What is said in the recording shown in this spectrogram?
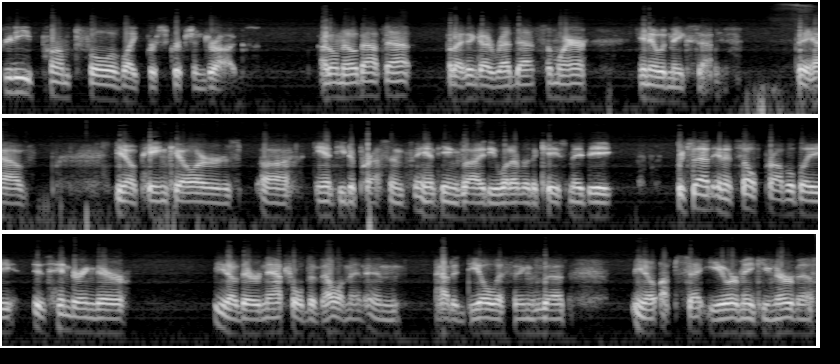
pretty pumped full of like prescription drugs. I don't know about that, but I think I read that somewhere, and it would make sense. They have, you know, painkillers, uh, antidepressants, anti-anxiety, whatever the case may be, which that in itself probably is hindering their, you know, their natural development and how to deal with things that, you know, upset you or make you nervous.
